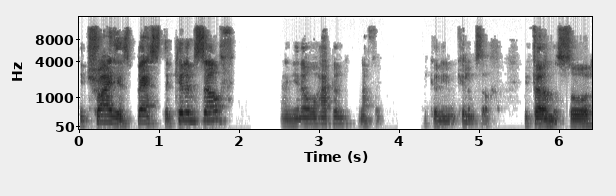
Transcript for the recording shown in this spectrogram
He tried his best to kill himself and you know what happened? Nothing. He couldn't even kill himself. He fell on the sword.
